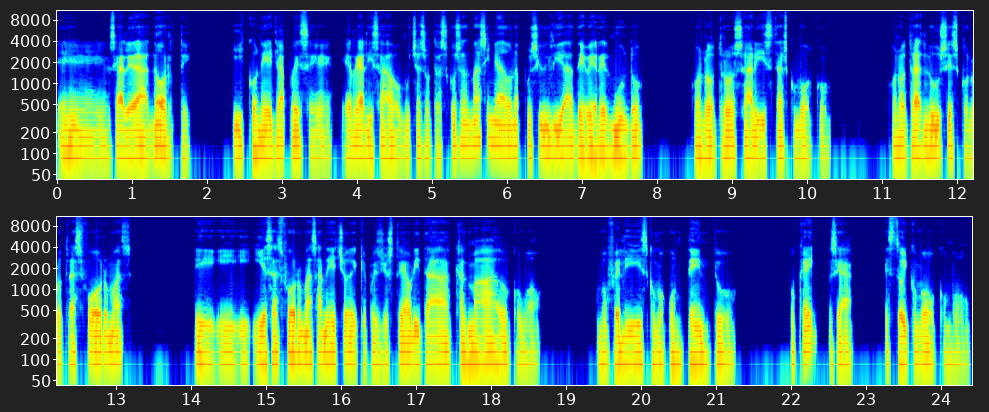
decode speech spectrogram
Eh, o sea, le da norte. Y con ella, pues, he realizado muchas otras cosas más y me ha dado la posibilidad de ver el mundo con otros aristas, como con, con otras luces, con otras formas. Y, y, y, esas formas han hecho de que pues yo esté ahorita calmado, como como feliz, como contento, ¿ok? O sea, estoy como, como,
